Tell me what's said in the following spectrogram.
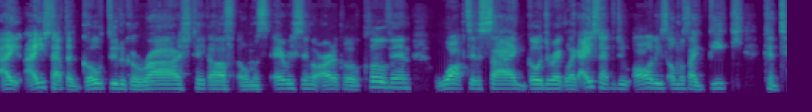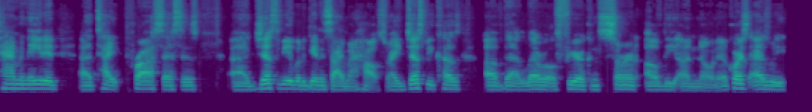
I I used to have to go through the garage, take off almost every single article of clothing, walk to the side, go direct. Like I used to have to do all these almost like decontaminated uh, type processes uh, just to be able to get inside my house, right? Just because of that level of fear, concern of the unknown. And of course, as we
